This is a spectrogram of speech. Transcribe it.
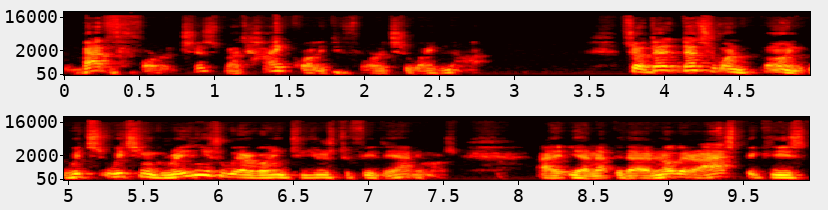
bad forages, but high quality forages, why not? So that, that's one point. Which, which ingredients we are going to use to feed the animals? Uh, yeah, another aspect is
